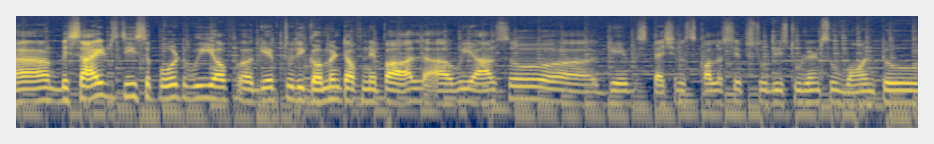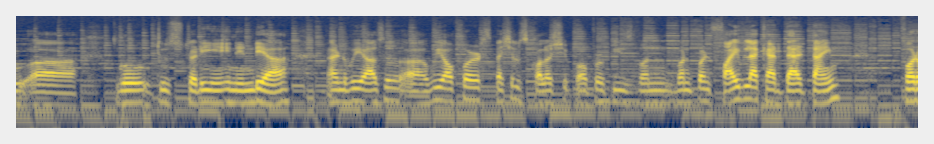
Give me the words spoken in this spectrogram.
uh, besides the support we of, uh, gave to the government of Nepal, uh, we also gave special scholarships to the students who want to go to study in India, and we also we offer special scholarship of rupees one 1.5 lakh at that time. For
